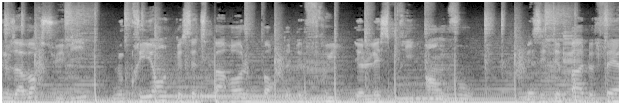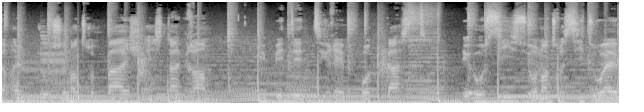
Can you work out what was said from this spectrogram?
De nous avoir suivis. Nous prions que cette parole porte des fruits de l'Esprit en vous. N'hésitez pas de faire un tour sur notre page Instagram upt-podcast et aussi sur notre site web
